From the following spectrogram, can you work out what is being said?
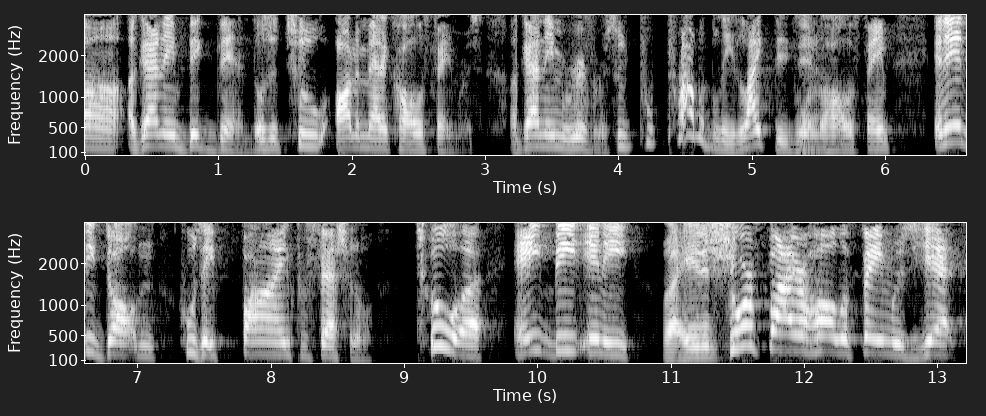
uh, a guy named Big Ben. Those are two automatic Hall of Famers. A guy named Rivers, who probably likely to go Yeah. into the Hall of Fame, and Andy Dalton, who's a fine professional. Tua ain't beat any Right, surefire Hall of Famers yet,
